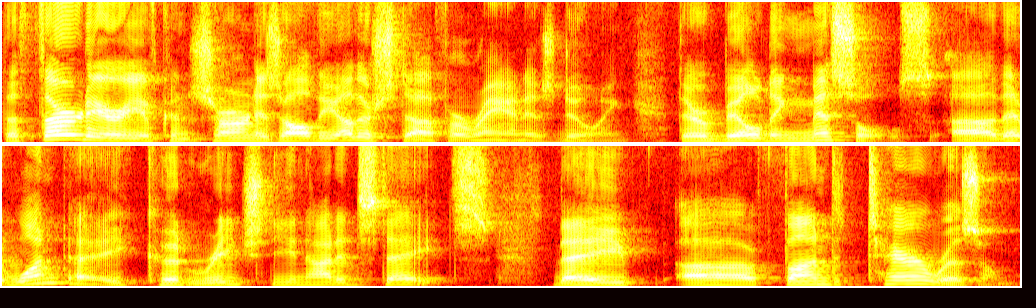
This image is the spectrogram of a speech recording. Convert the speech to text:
The third area of concern is all the other stuff Iran is doing. They're building missiles uh, that one day could reach the United States. They uh, fund terrorism.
